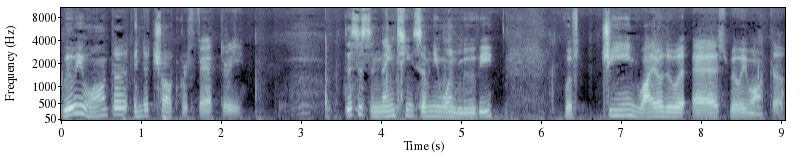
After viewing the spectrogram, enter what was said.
Willy Wonka in the Chocolate Factory. This is the 1971 movie with Gene Wilder as Willy Wonka.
